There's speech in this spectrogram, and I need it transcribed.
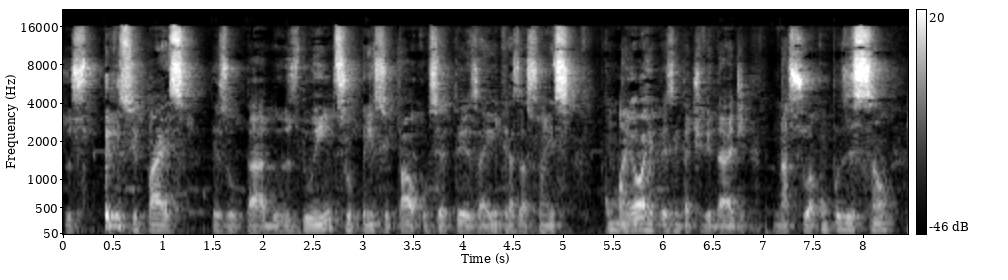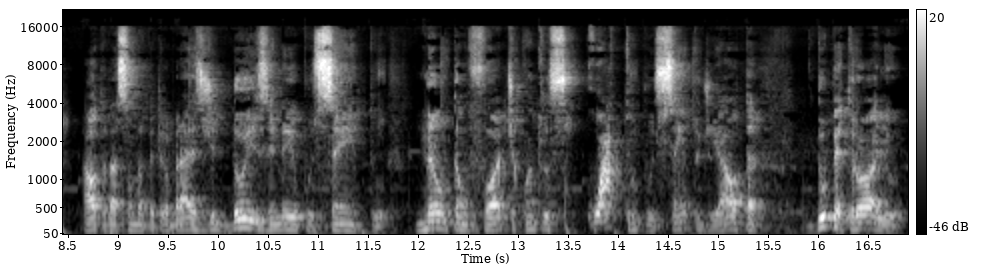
dos principais resultados do índice, o principal com certeza entre as ações com maior representatividade na sua composição, alta da ação da Petrobras de 2,5%, não tão forte quanto os 4% de alta do petróleo,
